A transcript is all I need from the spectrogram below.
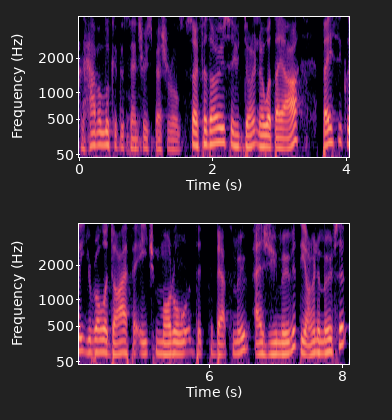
and have a look at the Sentry special rules. So for those who don't know what they are, basically you roll a die for each model that's about to move. As you move it, the owner moves it.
